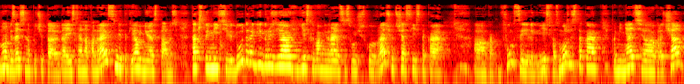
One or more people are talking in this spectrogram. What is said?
но обязательно почитаю, да, если она понравится мне, так я у нее останусь. Так что имейте в виду, дорогие друзья, если вам не нравится свой участковый врач, вот сейчас есть такая а, как функция или есть возможность такая поменять а, врача,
